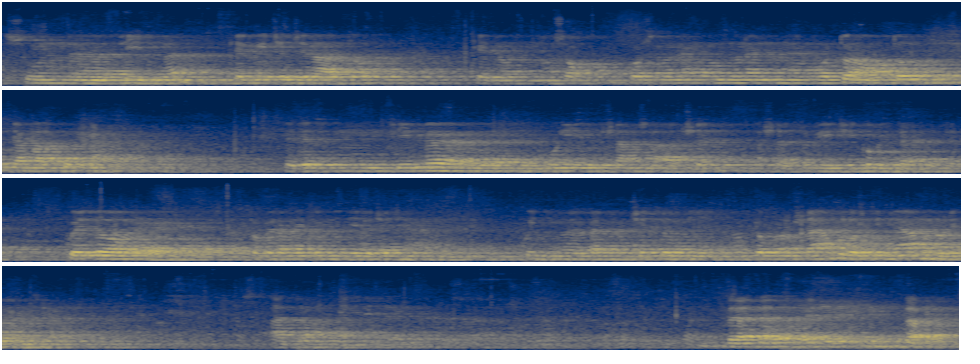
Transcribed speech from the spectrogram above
su un film che Luigi ha girato, che non, non so, forse non è, non è, molto noto, si chiama La Cucca. Ed è un film in cui Luciano Sace ha scelto Luigi come interprete. Quello è stato veramente un'idea geniale quindi noi abbiamo un centro di lo conosciamo, lo stimiamo, lo ringraziamo. Altra. Vabbè, vabbè.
